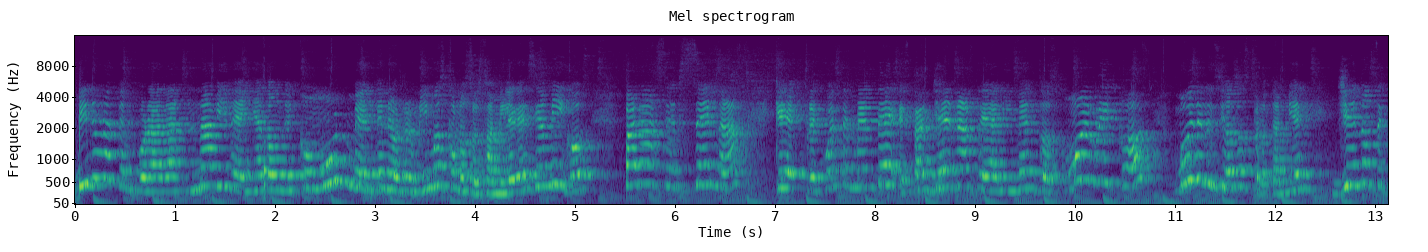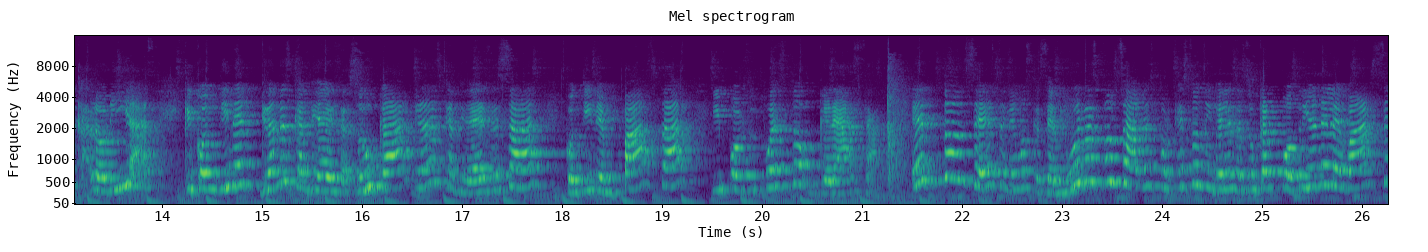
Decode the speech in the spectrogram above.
Viene una temporada navideña donde comúnmente nos reunimos con nuestros familiares y amigos para hacer cenas que frecuentemente están llenas de alimentos muy ricos, muy deliciosos, pero también llenos de calorías, que contienen grandes cantidades de azúcar, grandes cantidades de sal, contienen pasta y por supuesto grasa. Entonces tenemos que ser muy responsables porque estos niveles de azúcar podrían elevarse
